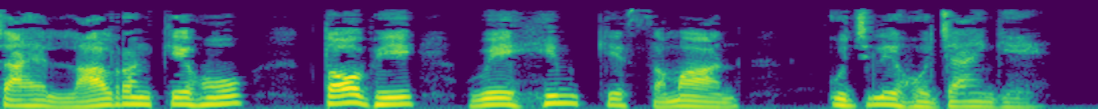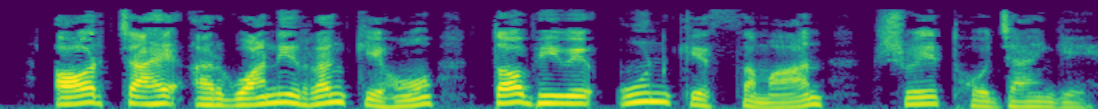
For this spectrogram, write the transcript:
चाहे लाल रंग के हों तो भी वे हिम के समान उजले हो जाएँगे। और चाहे अर्गवानी रंग के हों तो भी वे ऊन के समान श्वेत हो जाएँगे।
